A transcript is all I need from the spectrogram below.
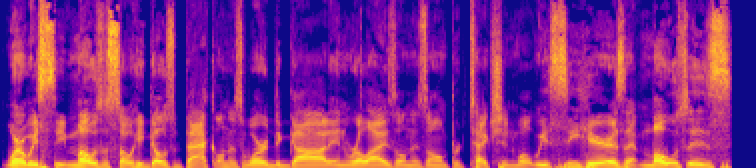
where we see Moses. So he goes back on his word to God and relies on his own protection. What we see here is that Moses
